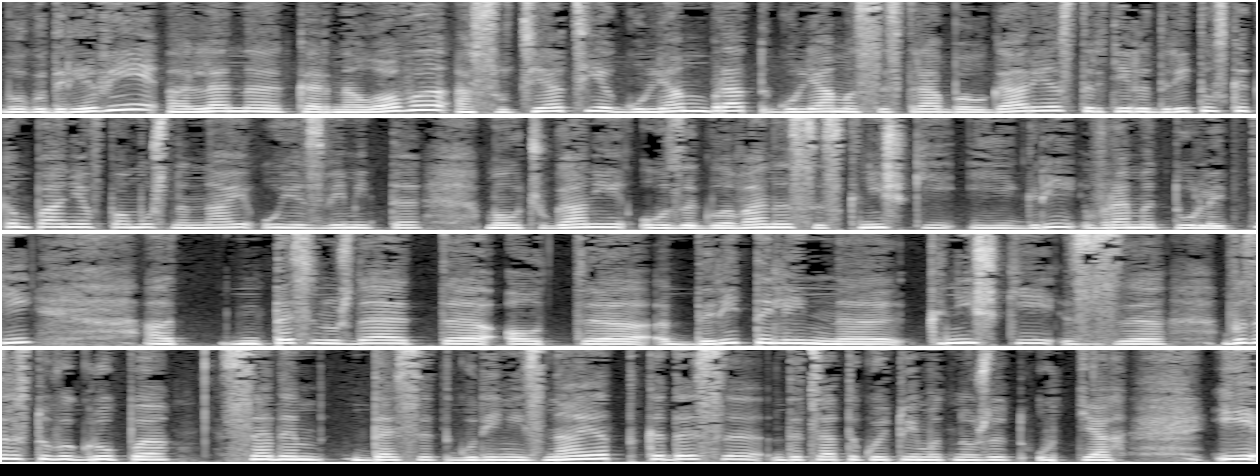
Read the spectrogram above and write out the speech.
Благодаря ви. Лена Карналова, Асоциация Голям брат, голяма сестра България стартира дарителска кампания в помощ на най-уязвимите мълчугани, озаглавена с книжки и игри. Времето лети. Те се нуждаят от дарители на книжки за възрастова група 7-10 години. Знаят къде са децата, които имат нужда от тях. И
